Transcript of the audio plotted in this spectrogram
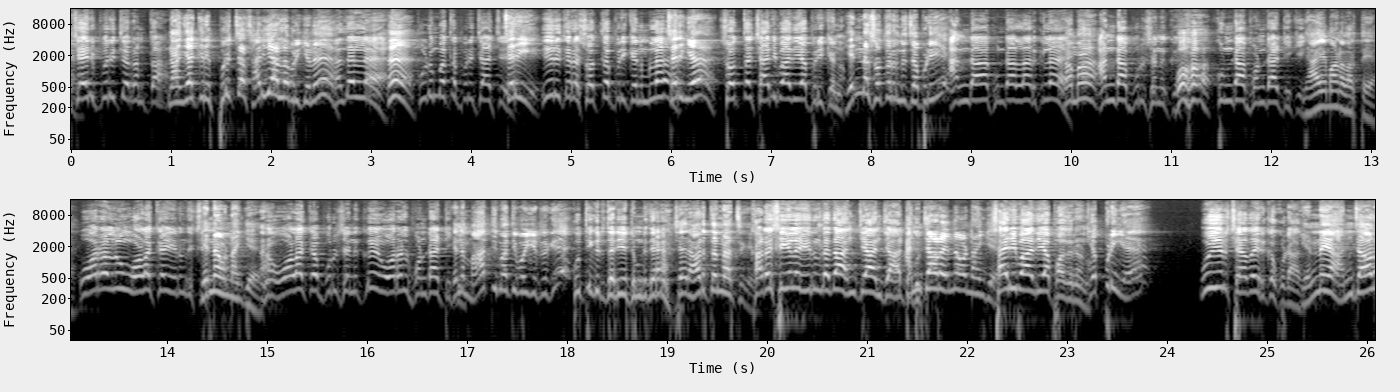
சரி பிரிச்சிடறோம் தான் நான் கேக்குறேன் பிரிச்சா சரியா இல்ல பிரிக்கணும்? அதல்ல. ஆ. பிரிச்சாச்சு. சரி. இருக்கிற சொத்தை பிரிக்கணும்ல? சரிங்க. சொத்தை சரிபாதியா பிரிக்கணும். என்ன சொத்து இருந்துச்சு அப்படி? அண்டா குண்டாலாம் இருக்குல்ல? ஆமா. அண்டா புருஷனுக்கு. குண்டா பொண்டாட்டிக்கு. நியாயமான வார்த்தையா? உரலும் உலக்க இருந்துச்சு. என்ன பண்ணாங்க? உலக்க புருஷனுக்கு உரல் பொண்டாட்டிக்கு. என்ன மாத்தி மாத்தி போய்கிட்டு இருக்கு? குத்திக்கிட்டு தெரியட்டும் சரி அடுத்த என்னாச்சு கடைசியில இருந்தது அஞ்சு அஞ்சு அஞ்சாட என்ன பண்ணாங்க? சரிபாதியா பதினொன்று எப்படிங்க? உயிர் சேதம் இருக்கக்கூடாது. என்னைய அஞ்சாட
